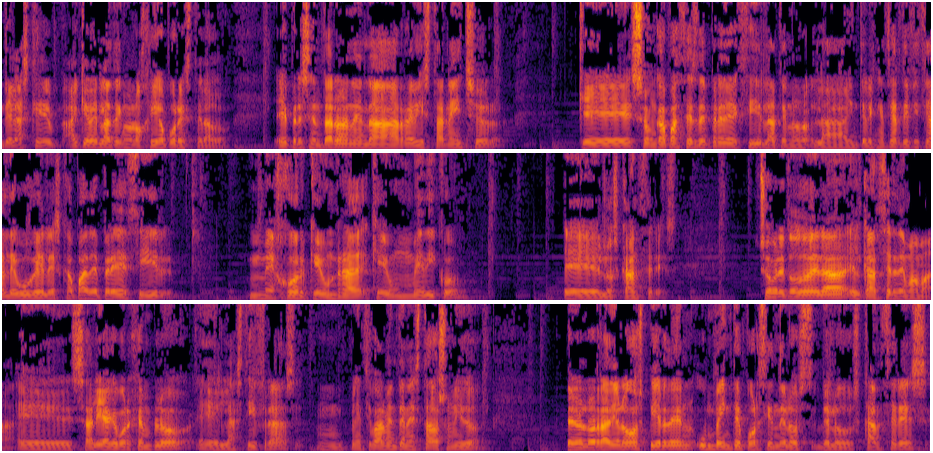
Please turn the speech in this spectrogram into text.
de las que hay que ver la tecnología por este lado. Eh, presentaron en la revista Nature que son capaces de predecir, la, inteligencia artificial de Google es capaz de predecir mejor que un, que un médico eh, los cánceres. Sobre todo era el cáncer de mama. Eh, salía que, por ejemplo, las cifras, mm, principalmente en Estados Unidos, pero los radiólogos pierden un 20% de los, de los cánceres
